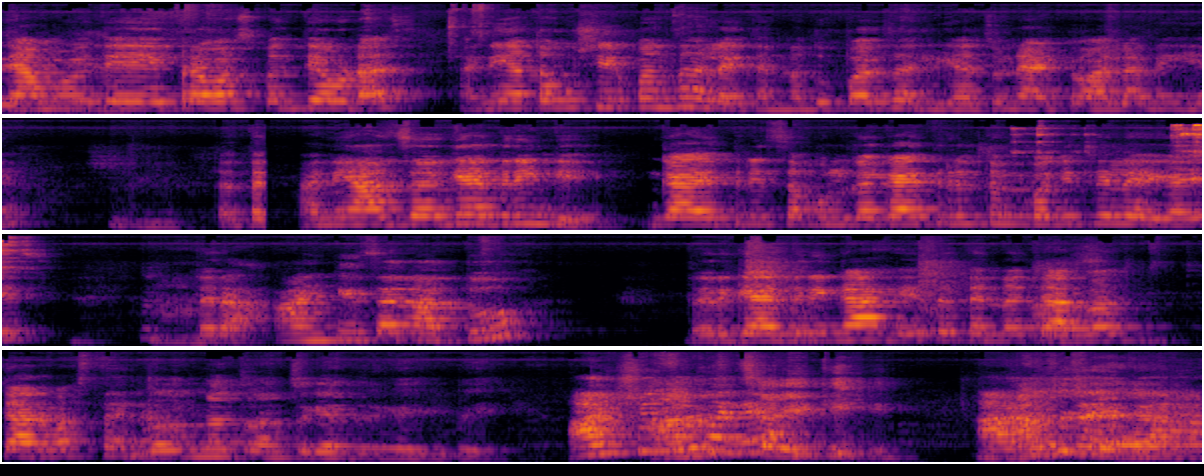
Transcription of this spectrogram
त्यामुळे ते प्रवास पण तेवढाच. आणि आता उशीर पण झालाय त्यांना दुपार झाली अजून ॲटो आला नाहीये. हम्म. तर- आणि आज गॅदरिंग आहे. गायत्रीचा मुलगा गायत्रीला तुम्ही बघितलेलं आहे गाईस तर आंटीचा नातू तर गॅदरिंग आहे तर त्यांना चार वाज चार वाजता आहे ना? दोन नातवांचं गॅदरिंग आहे की बाई? आयुष्य आहे की? आयुष आहे का?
